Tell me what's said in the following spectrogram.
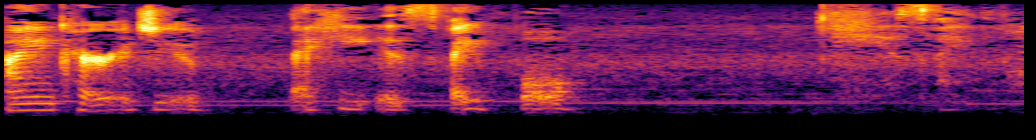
I encourage you that He is faithful. He is faithful.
